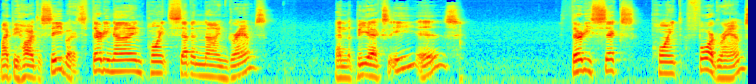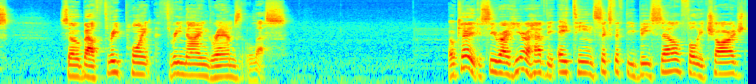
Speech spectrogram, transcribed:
Might be hard to see, but it's 39.79 grams. And the BXE is 36.4 grams, so about 3.39 grams less. Okay, you can see right here I have the 18650B cell fully charged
